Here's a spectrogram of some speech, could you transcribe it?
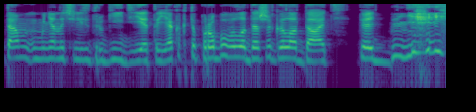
там у меня начались другие диеты. Я как-то пробовала даже голодать. Пять дней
